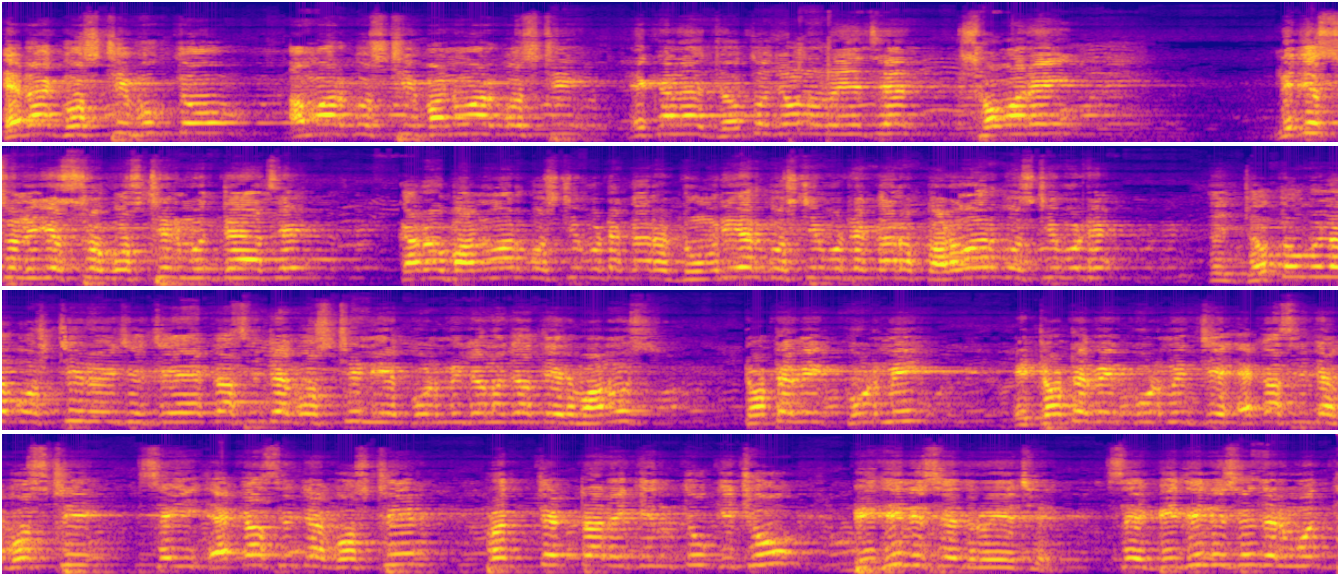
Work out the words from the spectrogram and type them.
এরা গোষ্ঠীভুক্ত, আমার গোষ্ঠী, বানোয়ার গোষ্ঠী, এখানে যতজন রয়েছেন, সবারই নিজস্ব নিজস্ব গোষ্ঠীর মধ্যে আছে। কারও বানোয়ার গোষ্ঠী বটে, কারও ডুমরিয়ার গোষ্ঠী বটে, কারও কাড়োয়ার গোষ্ঠী বটে। তো যতগুলো গোষ্ঠী রয়েছে, যে একাশিটা গোষ্ঠী নিয়ে কুর্মী জনজাতির মানুষ, টোটেমিক কুর্মী, এই টোটেমিক কুর্মীর যে একাশিটা গোষ্ঠী, সেই একাশিটা গোষ্ঠীর প্রত্যেকটারই কিন্তু কিছু বিধিনিষেধ রয়েছে। সেই বিধিনিষেধের মধ্য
